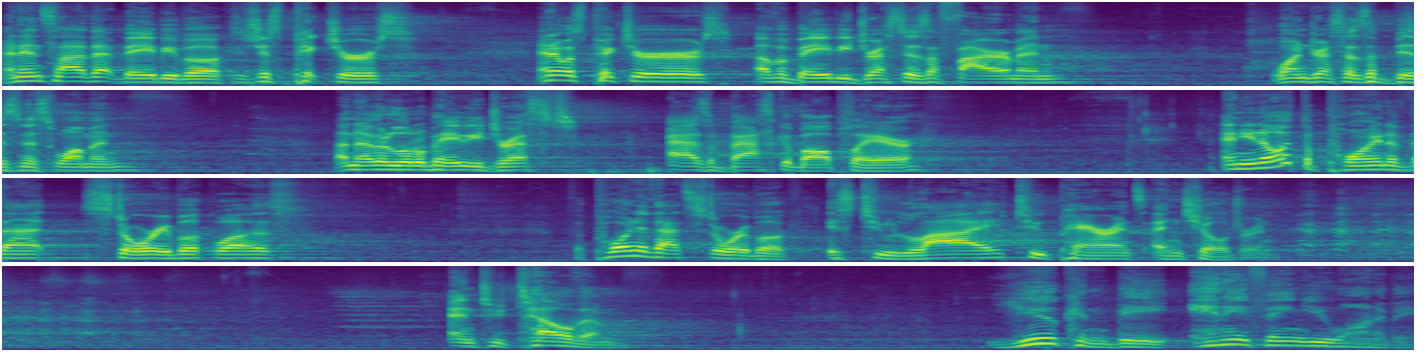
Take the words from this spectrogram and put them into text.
And inside that baby book is just pictures. And it was pictures of a baby dressed as a fireman, one dressed as a businesswoman, another little baby dressed as a basketball player. And you know what the point of that storybook was? The point of that storybook is to lie to parents and children and to tell them you can be anything you want to be.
